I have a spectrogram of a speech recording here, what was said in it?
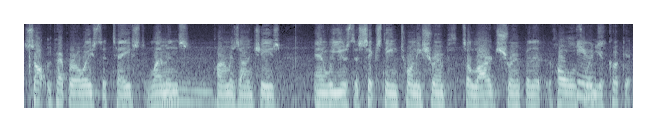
salt and pepper always to taste, lemons, Mm. Parmesan cheese, and we use the 1620 shrimp. It's a large shrimp and it holds when you cook it.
